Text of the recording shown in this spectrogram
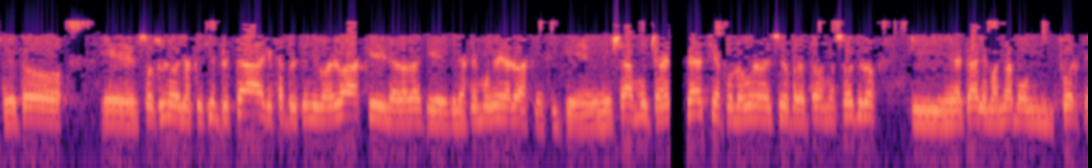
sobre todo eh, sos uno de los que siempre está, que está presente con el básquet, y la verdad que, que le hace muy bien al básquet, así que ya muchas gracias por los buenos deseos para todos nosotros y de acá le mandamos un fuerte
